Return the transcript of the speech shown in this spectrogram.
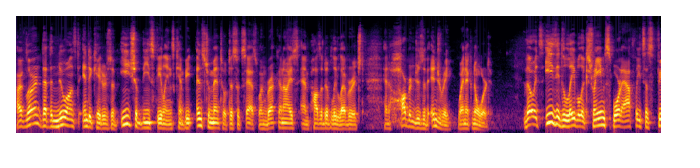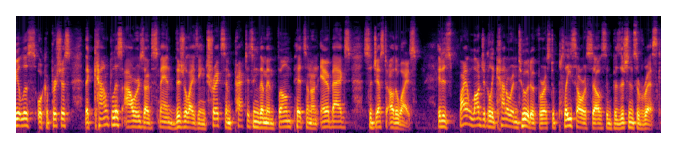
I've learned that the nuanced indicators of each of these feelings can be instrumental to success when recognized and positively leveraged, and harbingers of injury when ignored. Though it's easy to label extreme sport athletes as fearless or capricious, the countless hours I've spent visualizing tricks and practicing them in foam pits and on airbags suggest otherwise. It is biologically counterintuitive for us to place ourselves in positions of risk.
